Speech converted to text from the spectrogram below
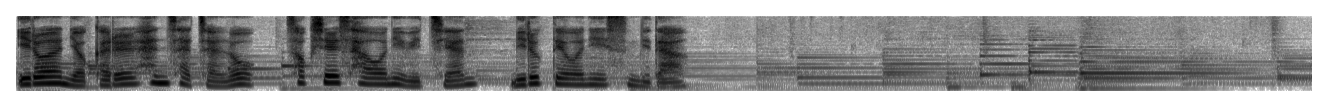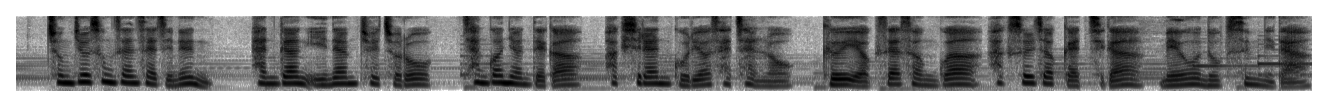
이러한 역할을 한 사찰로 석실 사원이 위치한 미륵대원이 있습니다. 충주 송산사지는 한강 이남 최초로 창건연대가 확실한 고려 사찰로 그 역사성과 학술적 가치가 매우 높습니다.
